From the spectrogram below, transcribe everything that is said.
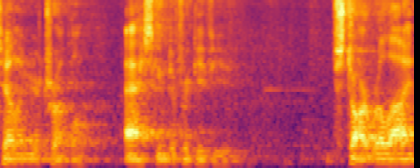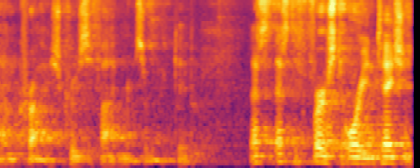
tell Him your trouble, ask Him to forgive you. Start relying on Christ, crucified and resurrected. That's, that's the first orientation.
